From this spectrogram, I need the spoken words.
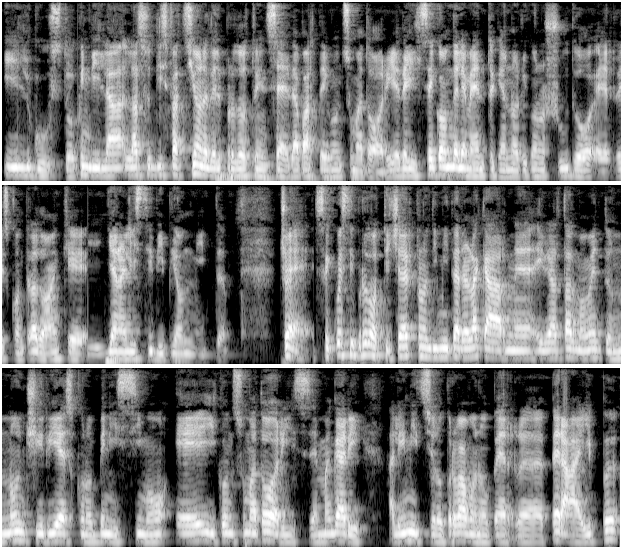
il gusto, quindi la, la, soddisfazione del prodotto in sé da parte dei consumatori ed è il secondo elemento che hanno riconosciuto e riscontrato anche gli analisti di Beyond Meat. Cioè, se questi prodotti cercano di imitare la carne, in realtà al momento non ci riescono benissimo e i consumatori, se magari all'inizio lo provavano per, per hype,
